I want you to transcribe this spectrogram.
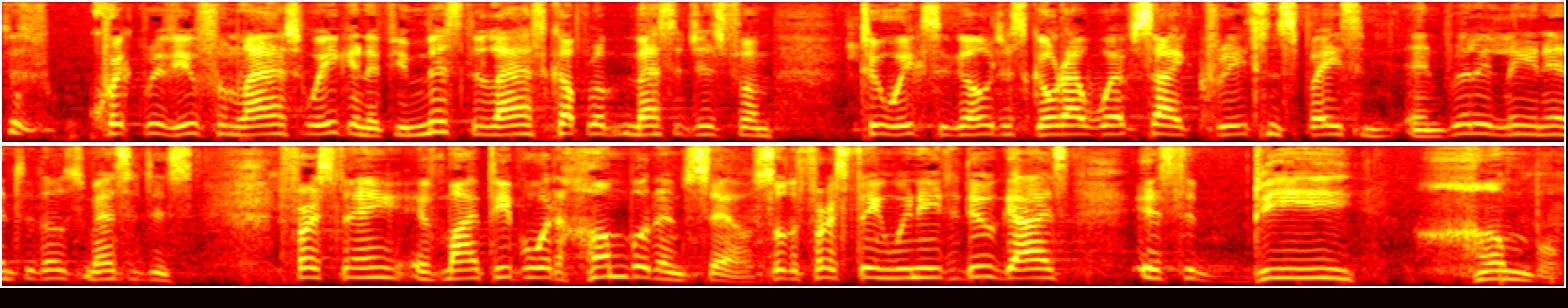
just a quick review from last week. And if you missed the last couple of messages from two weeks ago, just go to our website, create some space, and, and really lean into those messages. First thing, if my people would humble themselves. So the first thing we need to do, guys, is to be humble.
